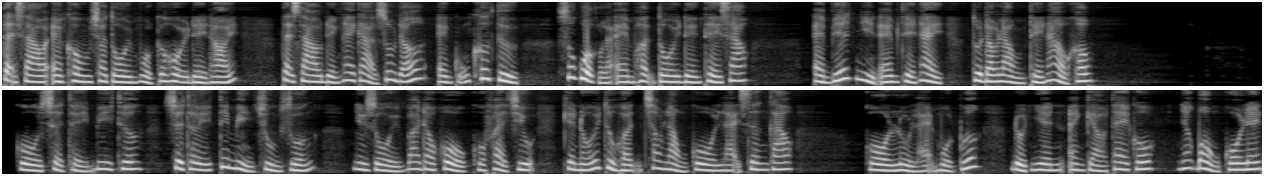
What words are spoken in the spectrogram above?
Tại sao em không cho tôi một cơ hội để nói? Tại sao đến ngay cả giúp đỡ em cũng khước từ, Suốt cuộc là em hận tôi đến thế sao? Em biết nhìn em thế này tôi đau lòng thế nào không? Cô chợt thấy bi thương, chợt thấy tim mình trùng xuống. Như rồi ba đau khổ cô phải chịu khiến nỗi thù hận trong lòng cô lại dâng cao. Cô lùi lại một bước, đột nhiên anh kéo tay cô, nhấc bổng cô lên,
